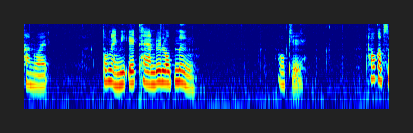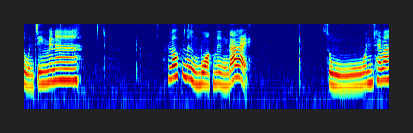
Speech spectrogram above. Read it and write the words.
ขั้นไว้ ตรงไหนมี x แทนด้วยลบหนึ่งโอเค เท่ากับศูนย์จริงไหมนะ ลบหนึ่งบวกหนึ่งได้ศูนย์ใช่ป่ะ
